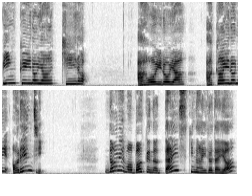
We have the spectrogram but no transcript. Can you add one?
ピンク色や黄色、青色や赤色にオレンジ。どれも僕の大好きな色だよ。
